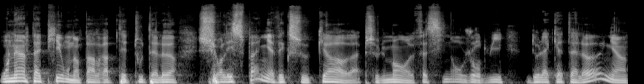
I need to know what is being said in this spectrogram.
On a un papier, on en parlera peut-être tout à l'heure, sur l'Espagne, avec ce cas absolument fascinant aujourd'hui de la Catalogne.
